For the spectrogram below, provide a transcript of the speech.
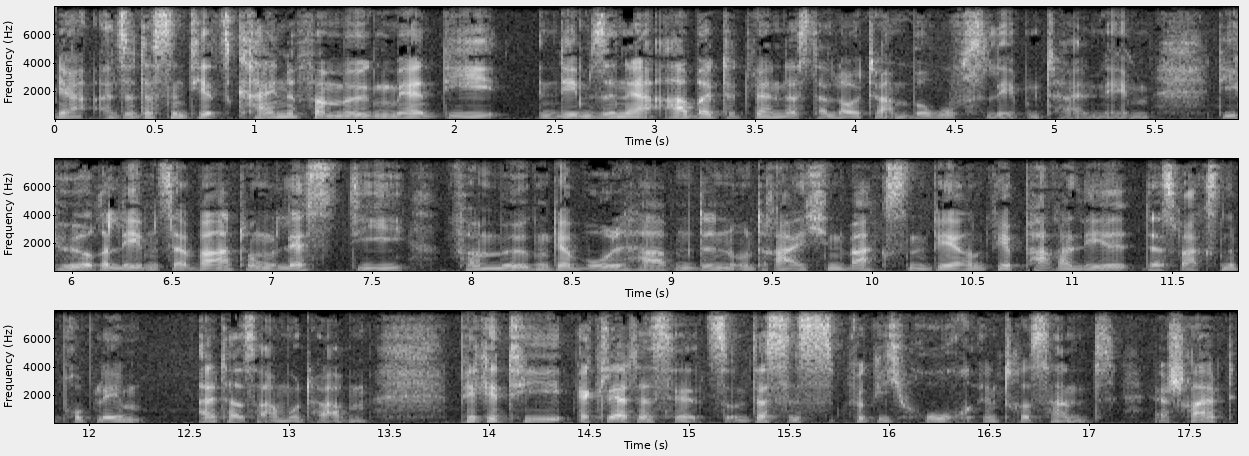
Ja, also das sind jetzt keine Vermögen mehr, die in dem Sinne erarbeitet werden, dass da Leute am Berufsleben teilnehmen. Die höhere Lebenserwartung lässt die Vermögen der Wohlhabenden und Reichen wachsen, während wir parallel das wachsende Problem Altersarmut haben. Piketty erklärt das jetzt und das ist wirklich hochinteressant. Er schreibt,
